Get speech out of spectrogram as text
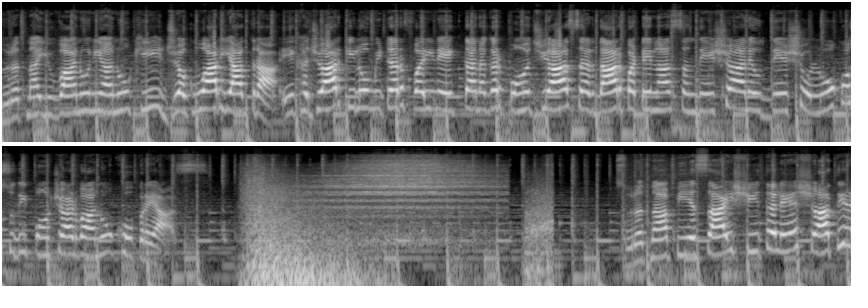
સુરતના યુવાનોની અનોખી જગુઆર યાત્રા. એક હજાર કિલોમીટર ફરીને એકતાનગર પહોંચ્યા સરદાર પટેલના સંદેશા અને ઉદ્દેશો લોકો સુધી પહોંચાડવા અનોખો પ્રયાસ. સુરતના પીએસઆઈ શીતલે શાતિર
